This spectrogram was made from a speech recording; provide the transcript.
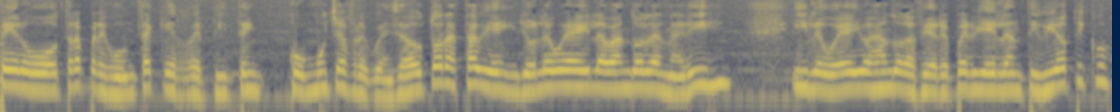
Pero otra pregunta que repiten con mucha frecuencia. Doctora, está bien, yo le voy a ir lavando la nariz y le voy a ir bajando la fiebre, pero ¿y el antibiótico?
